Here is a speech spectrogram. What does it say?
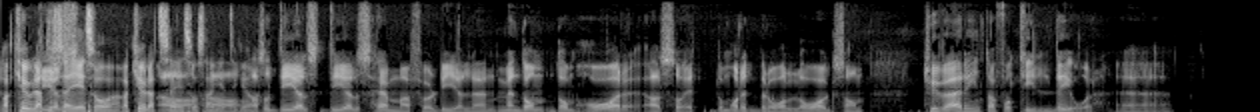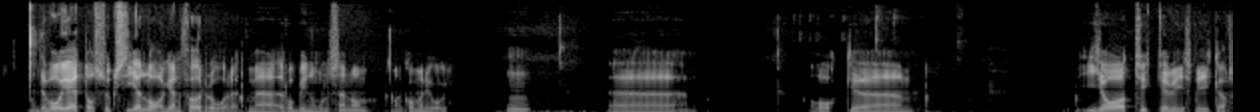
vad kul att du dels- säger så. Vad kul att du säger Ja, så, Sagge, ja, tycker jag. Alltså dels, dels hemmafördelen, men de, de har alltså ett, de har ett bra lag som tyvärr inte har fått till det i år. Eh, det var ju ett av succélagen förra året med Robin Olsen om man kommer ihåg. Mm. Eh, och eh, jag tycker vi spikar.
